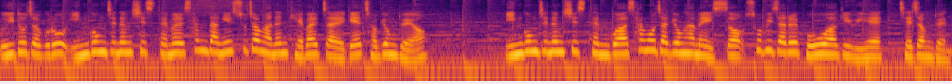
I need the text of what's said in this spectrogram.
의도적으로 인공지능 시스템을 상당히 수정하는 개발자에게 적용되어 인공지능 시스템과 상호작용함에 있어 소비자를 보호하기 위해 제정된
